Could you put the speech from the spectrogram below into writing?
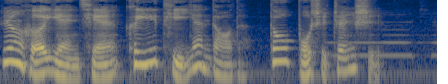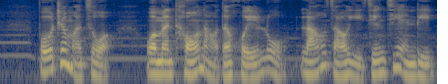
任何眼前可以体验到的都不是真实。不这么做，我们头脑的回路老早已经建立，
